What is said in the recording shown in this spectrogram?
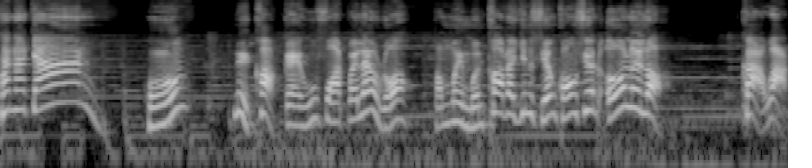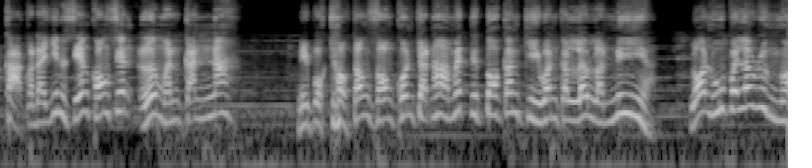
ท่านอาจารย์โหมนี่ข้าแก่หูฝาดไปแล้วเหรอ ทำไมเหมือนข้าได้ยินเสียงของเซียนเอ๋อเลยล่ะข้าว่าข้าก็ได้ยินเสียงของเซียนเอ๋อเหมือนกันนะ นี่พวกเจ้าทั้งสองคนจัดห้าเม็ดติดต่อกันกี่วันกันแล้วล่ะเนี่ยร้อนหูไปแล้วหรือไง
